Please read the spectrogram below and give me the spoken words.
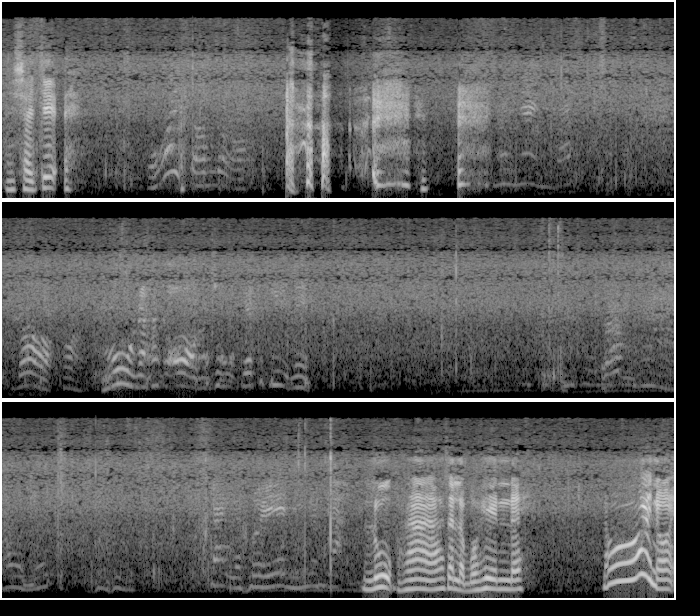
ไม่ใช่เจ๊ ดอกค่ะงูนะฮะก็ออกนะชูเก็บที่นี่ รูปห้าแต่ละบ่เห็นเลยน้อยน้อย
